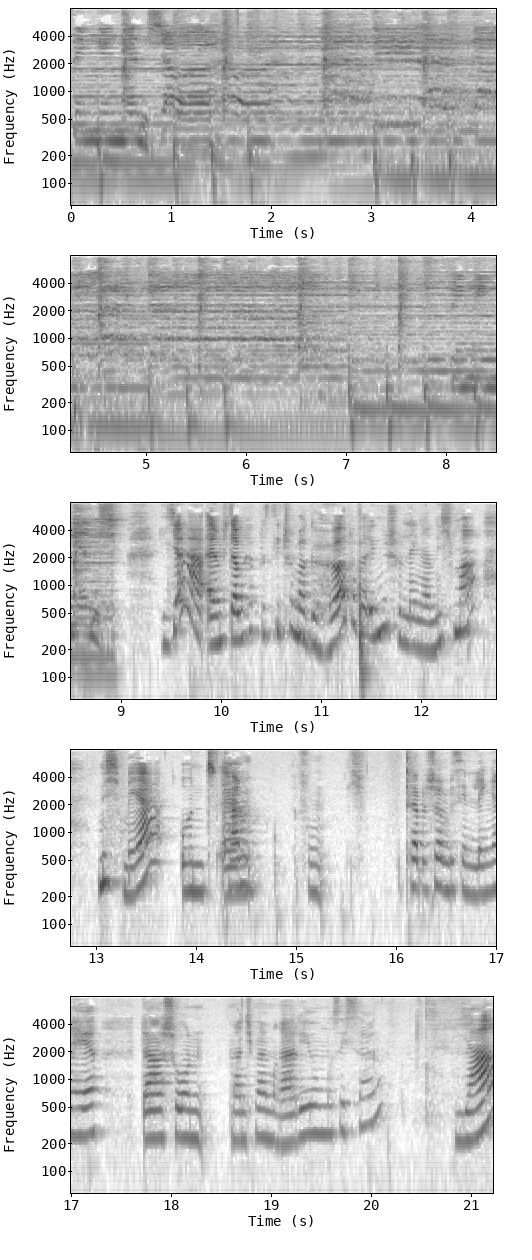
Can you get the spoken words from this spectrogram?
Singing in the shower. Ja, ähm, ich glaube, ich habe das Lied schon mal gehört, aber irgendwie schon länger nicht mal. Nicht mehr. Und ähm, Kam vom, ich glaube, schon ein bisschen länger her. Da schon manchmal im Radio, muss ich sagen. Ja.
